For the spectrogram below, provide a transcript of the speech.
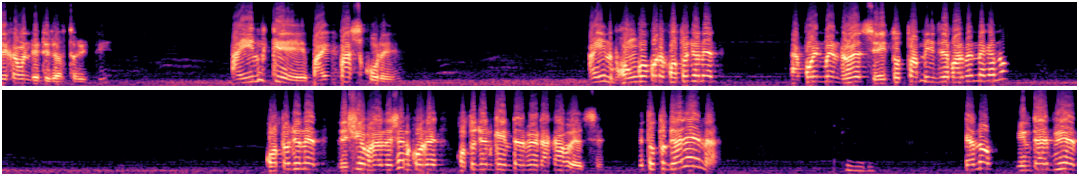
রেকমেন্ডেটরি অথরিটি আইনকে বাইপাস করে, আইন ভঙ্গ করে কতজনের অ্যাপয়েন্টমেন্ট রয়েছে, এই তথ্য আপনি দিতে পারবেন না কেন? কতজনের রেশিও ভায়োলেশন করে কতজনকে ইন্টারভিউ ডাকা হয়েছে? এই তথ্য দেওয়া যায় না। কেন? ইন্টারভিউ এর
